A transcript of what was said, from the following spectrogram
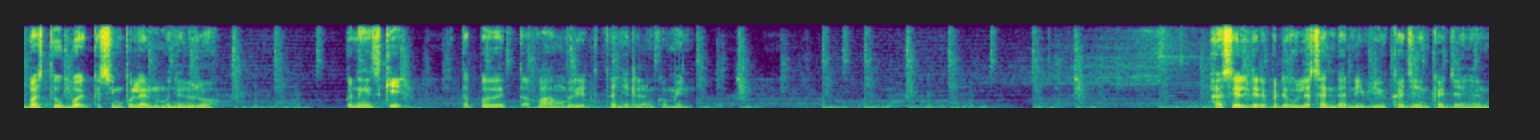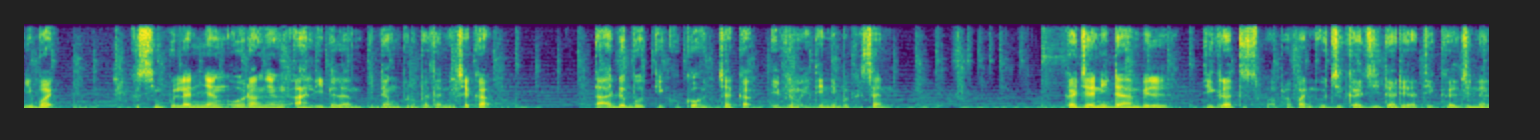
lepas tu buat kesimpulan menyeluruh. Pening sikit, tak apa, tak faham boleh tanya dalam komen. Hasil daripada ulasan dan review kajian-kajian yang dibuat, kesimpulan yang orang yang ahli dalam bidang perubatan ni cakap, tak ada bukti kukuh cakap ivermectin ni berkesan. Kajian ni dah ambil 348 uji kaji dari artikel jurnal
